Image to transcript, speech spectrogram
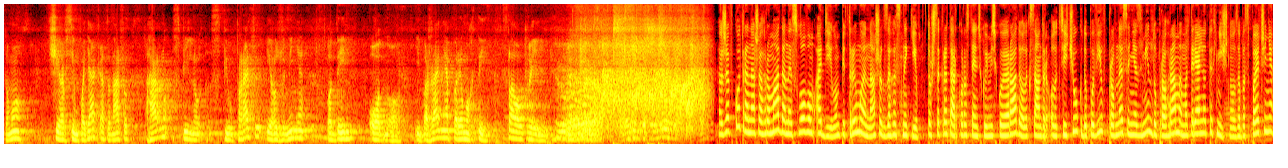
Тому щиро всім подяка за нашу гарну спільну співпрацю і розуміння один одного і бажання перемогти. Слава Україні! Вже вкотре наша громада не словом, а ділом підтримує наших захисників. Тож секретар Коростенської міської ради Олександр Олексійчук доповів про внесення змін до програми матеріально-технічного забезпечення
